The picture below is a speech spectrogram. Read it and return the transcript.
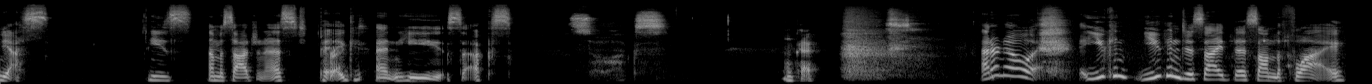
Yes. He's a misogynist pig, Correct. and he sucks. Sucks. Okay. I don't know. You can you can decide this on the fly.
